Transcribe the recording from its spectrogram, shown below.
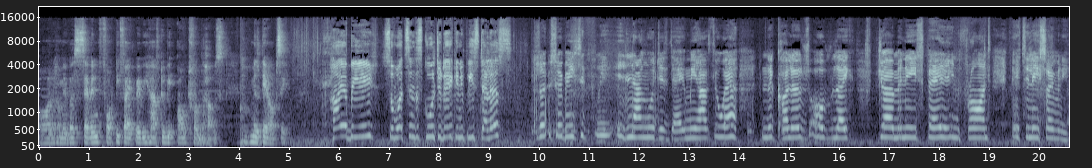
और हमें बस सेवन फोर्टी फाइव पे we have to be out from the house तो मिलते हैं आपसे Hi Abir, so what's in the school today? Can you please tell us? So, so basically, it's Languages Day, and we have to wear the colors of like Germany, Spain, France, Italy, so many.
